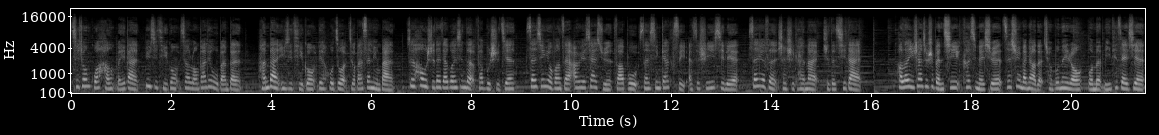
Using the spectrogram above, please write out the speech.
其中国行美版预计提供骁龙八六五版本。韩版预计提供猎户座九八三零版。最后是大家关心的发布时间，三星有望在二月下旬发布三星 Galaxy S 十一系列，三月份上市开卖，值得期待。好了，以上就是本期科技美学资讯百秒的全部内容，我们明天再见。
